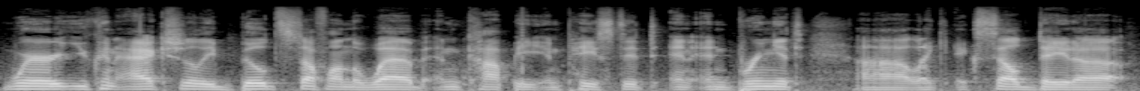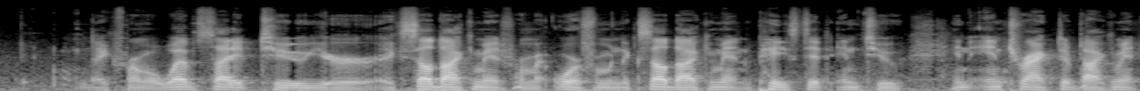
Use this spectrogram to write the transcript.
where you can actually build stuff on the web and copy and paste it and, and bring it uh, like Excel data like from a website to your Excel document from or from an Excel document and paste it into an interactive document.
